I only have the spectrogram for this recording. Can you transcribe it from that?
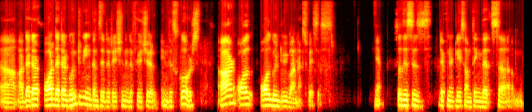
uh, that are or that are going to be in consideration in the future in this course are all all going to be Banach spaces. Yeah. So this is definitely something that's um,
